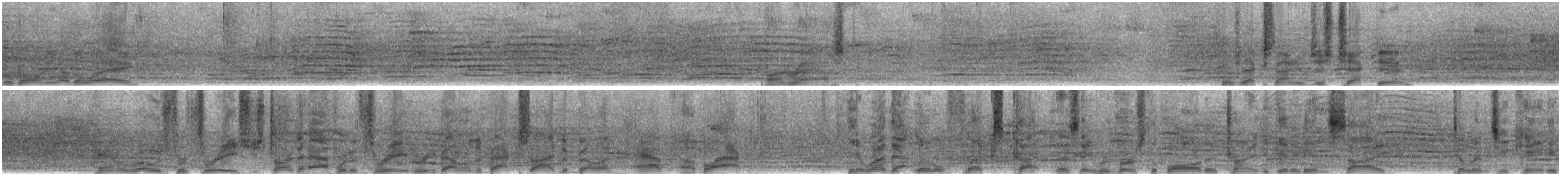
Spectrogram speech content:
We're going the other way. Unrast. Here's Eckstein who just checked in. Hannah Rose for three. She started the half with a three. Rebound on the backside to Bella uh, Black. They run that little flex cut as they reverse the ball. They're trying to get it inside to Lindsay Koenig.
